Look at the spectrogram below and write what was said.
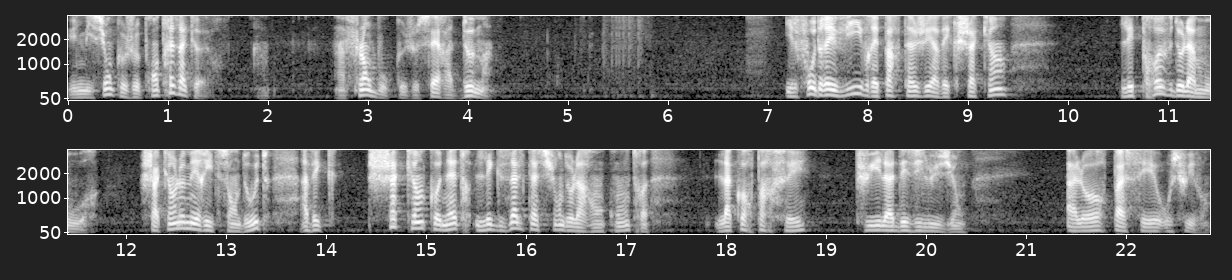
Une mission que je prends très à cœur, un flambeau que je serre à deux mains. Il faudrait vivre et partager avec chacun l'épreuve de l'amour. Chacun le mérite sans doute, avec chacun connaître l'exaltation de la rencontre, l'accord parfait, puis la désillusion. Alors passez au suivant.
